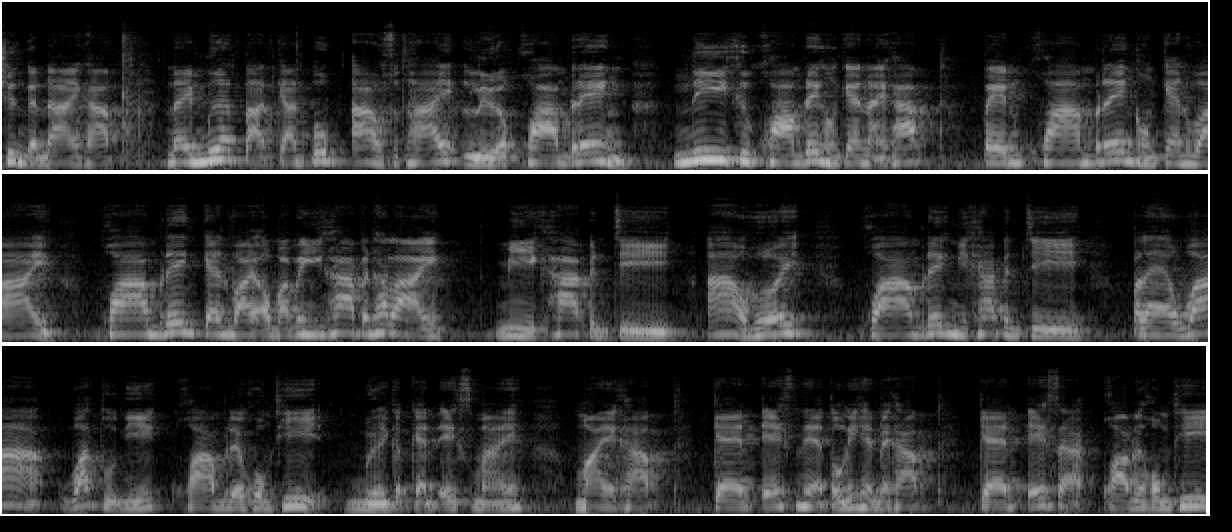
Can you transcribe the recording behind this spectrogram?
ชึ่งกันได้ครับ ในเมื่อตัดกันปุ๊บ อ้าว สุดท้ายเหลือความเร่ง นี่คือความเร่งของแกนไหนครับ เป็นความเร่งของแกน y ความเร่งแกน y ออกมาเป็นค่าเป็นเท่าไหร่ มีค่าเป็น g อ้าวเฮ้ย ความเร่งมีค่าเป็น g แปลว่าวัตถุนี้ความเร็วคงที่เหมือนกับแกน x ไหม ไม่ครับ แกน x เนี่ยตรงนี้เห็นไหมครับ แกน x อะความเร็วคงที่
